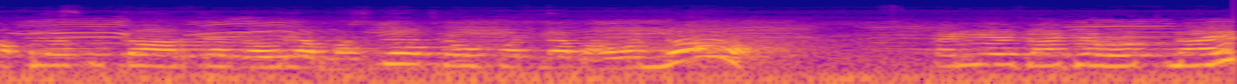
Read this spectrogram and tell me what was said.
आपल्या सुद्धा अर्ध्या गौऱ्या मसल्यात जाऊ पडल्या भावांना. तरी हे जागे होत नाही.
